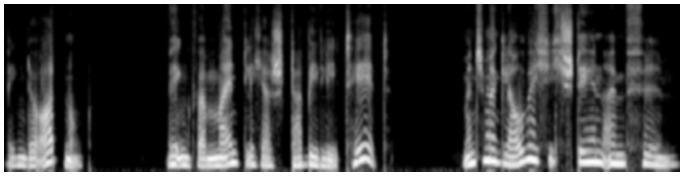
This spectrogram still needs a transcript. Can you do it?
wegen der Ordnung, wegen vermeintlicher Stabilität. Manchmal glaube ich, ich stehe in einem Film,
